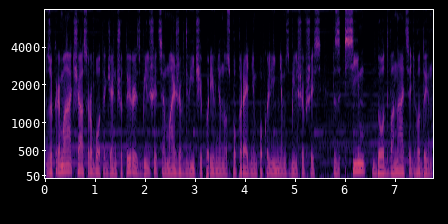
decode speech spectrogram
Зокрема, час роботи Gen 4 збільшиться майже вдвічі порівняно з попереднім поколінням, збільшившись з 7 до 12 годин.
